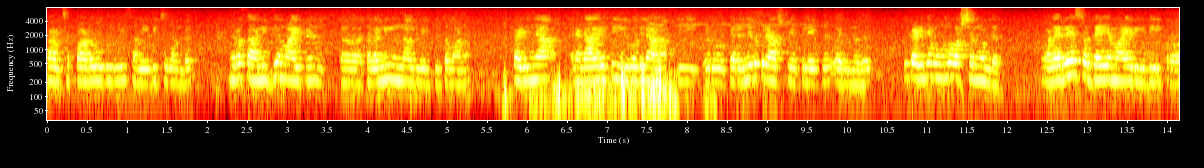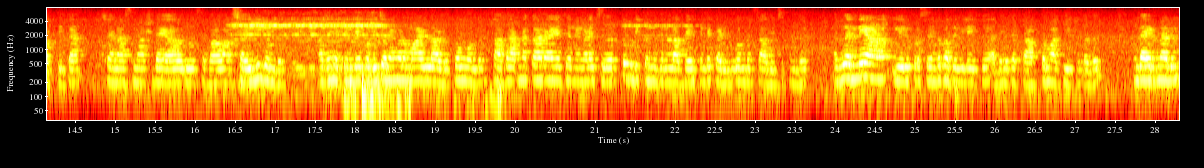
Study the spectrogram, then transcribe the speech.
കാഴ്ചപ്പാടോടുകൂടി സമീപിച്ചുകൊണ്ട് നിറസാന്നിധ്യമായിട്ട് സാന്നിധ്യമായിട്ട് തിളങ്ങി നിന്ന ഒരു വ്യക്തിത്വമാണ്. കഴിഞ്ഞ രണ്ടായിരത്തി ഇരുപതിലാണ് ഈ ഒരു തെരഞ്ഞെടുപ്പ് രാഷ്ട്രീയത്തിലേക്ക് വരുന്നത്. ഈ കഴിഞ്ഞ മൂന്ന് വർഷം കൊണ്ട് വളരെ ശ്രദ്ധേയമായ രീതിയിൽ പ്രവർത്തിക്കാൻ ഷഹനാസ് മാഷുടെ ആ ഒരു സ്വഭാവ ശൈലി കൊണ്ടും അദ്ദേഹത്തിന്റെ പൊതുജനങ്ങളുമായുള്ള അടുപ്പം കൊണ്ടും സാധാരണക്കാരായ ജനങ്ങളെ ചേർത്ത് പിടിക്കുന്നതിനുള്ള അദ്ദേഹത്തിന്റെ കഴിവ് കൊണ്ടും സാധിച്ചിട്ടുണ്ട്. അതുതന്നെയാണ് ഈ ഒരു പ്രസിഡന്റ് പദവിയിലേക്ക് അദ്ദേഹത്തെ പ്രാപ്തമാക്കിയിട്ടുള്ളത്. എന്തായിരുന്നാലും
